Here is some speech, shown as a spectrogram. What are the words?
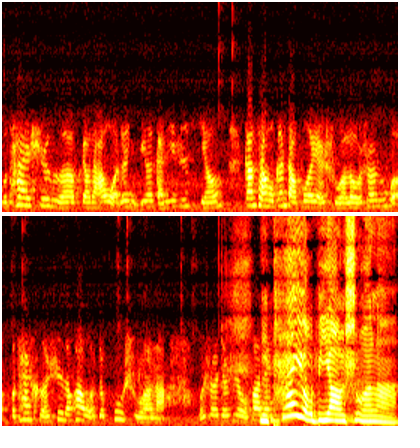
不太适合表达我对你这个感激之情。刚才我跟导播也说了，我说如果不太合适的话，我就不说了。我说就是我放在你太有必要说了，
